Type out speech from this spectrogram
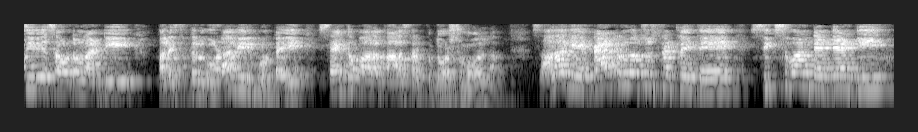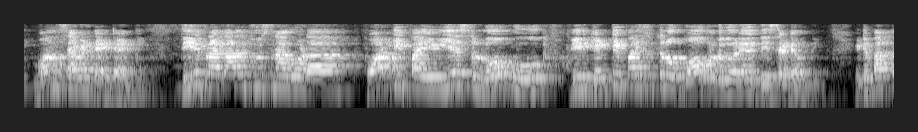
సీరియస్ అవటం లాంటి పరిస్థితులు కూడా వీరికి ఉంటాయి. శంఖపాల కాలసర్ప దోషము వల్ల. అలాగే ప్యాటర్న్లో చూసినట్లయితే సిక్స్ వన్ డెడ్ యాంటీ వన్ సెవెన్ డెడ్ యాంటీ దీని ప్రకారం చూసినా కూడా ఫార్టీ ఫైవ్ ఇయర్స్ లోపు వీరికి ఎట్టి పరిస్థితుల్లో బాగుండదు అనేది డిసైడ్ ఉంది. ఇటు పక్క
